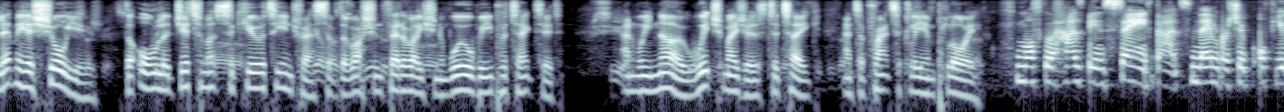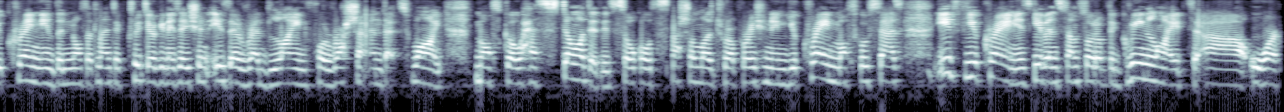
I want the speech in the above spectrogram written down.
Let me assure you that all legitimate security interests of the Russian Federation will be protected and we know which measures to take and to practically employ. Moscow has been saying that membership of Ukraine in the North Atlantic Treaty Organization is a red line for Russia, and that's why Moscow has started its so-called special military operation in Ukraine. Moscow says if Ukraine is given some sort of the green light uh, or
